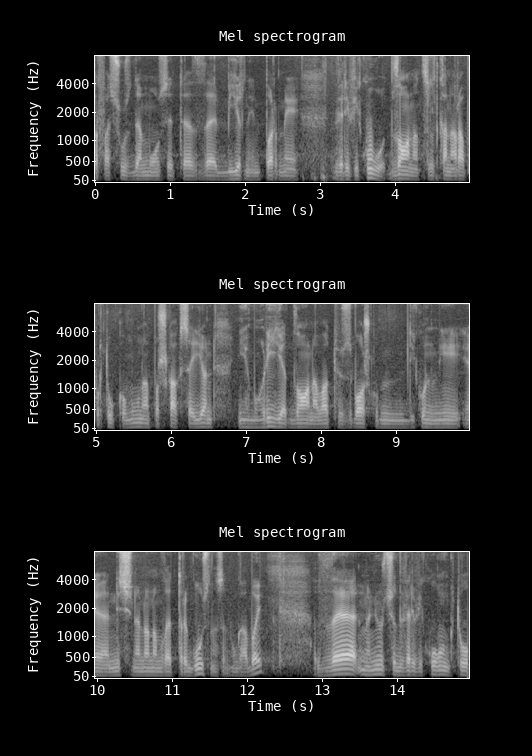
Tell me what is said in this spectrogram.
përfaqësues të Demosit dhe BIRN-in për me i verifiku të dhanat të cilat kanë raportu komunat për shkak se janë Një mori e të dhanave aty së bashku dikun mbi njëqind e nëntëmbëdhjetë tregus, nëse nuk gaboj, dhe në mënyrë që të verifikohen këtu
